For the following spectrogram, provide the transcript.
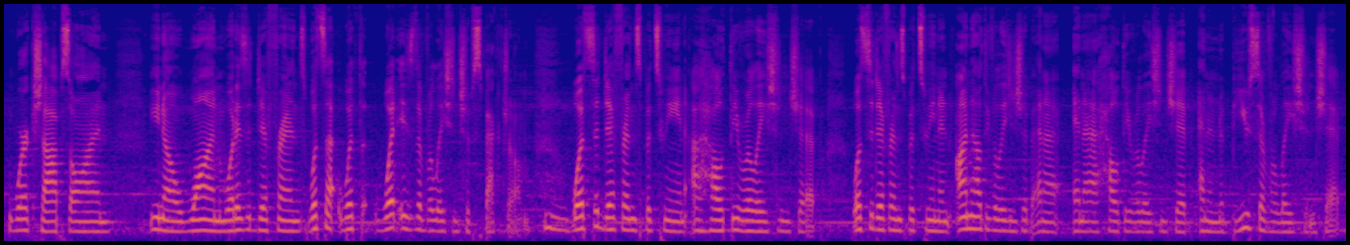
workshops on you know one what is the difference what's that what the, what is the relationship spectrum? What's the difference between a healthy relationship? What's the difference between an unhealthy relationship and a, and a healthy relationship and an abusive relationship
